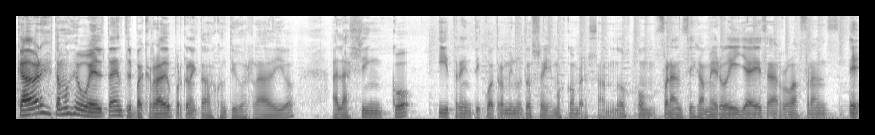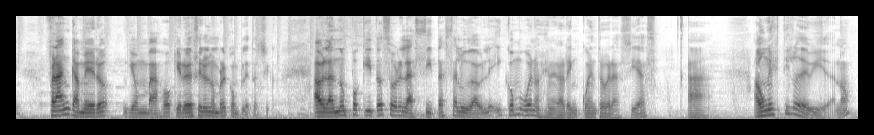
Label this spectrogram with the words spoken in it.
Cada vez estamos de vuelta en Tripac Radio por Conectados Contigo Radio a las 5 y 34 minutos seguimos conversando con Francis Gamero. Ella es arroba eh, Fran Gamero, guion bajo. Quiero decir el nombre completo, chicos. Hablando un poquito sobre la cita saludable y cómo, bueno, generar encuentro gracias a, a un estilo de vida, ¿no?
